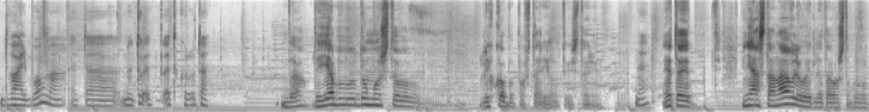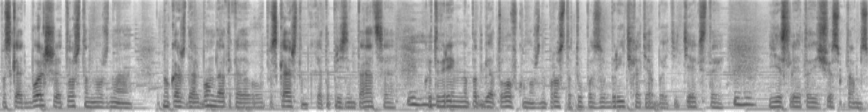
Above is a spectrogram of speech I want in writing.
Два альбома, это, ну, это, это- это круто. Да. Да я бы думаю, что легко бы повторил эту историю. Да? Это меня останавливает для того, чтобы выпускать больше, то, что нужно, ну, каждый альбом, да, ты когда его выпускаешь, там какая-то презентация, Мгм. какое-то время на подготовку, нужно просто тупо зубрить хотя бы эти тексты. Мгм. Если это еще с, там, с,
